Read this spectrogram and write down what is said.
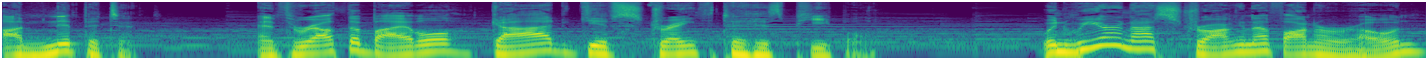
omnipotent, and throughout the Bible, God gives strength to his people. When we are not strong enough on our own,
